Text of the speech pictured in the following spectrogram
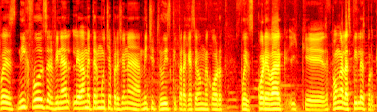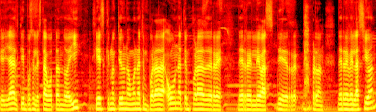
pues Nick Foles al final le va a meter mucha presión a Mitchell Trubisky para que sea un mejor pues coreback y que se ponga las pilas porque ya el tiempo se le está agotando ahí. Si es que no tiene una buena temporada o una temporada de, de relevas, de perdón, de revelación.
